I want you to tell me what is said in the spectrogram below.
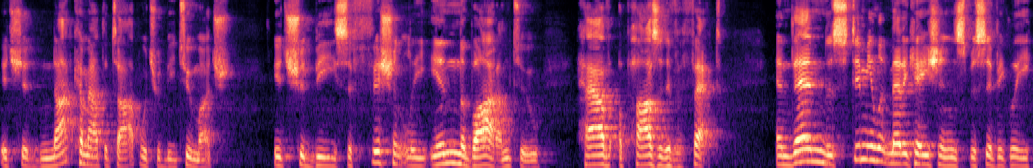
It should not come out the top, which would be too much it should be sufficiently in the bottom to have a positive effect. And then the stimulant medications specifically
